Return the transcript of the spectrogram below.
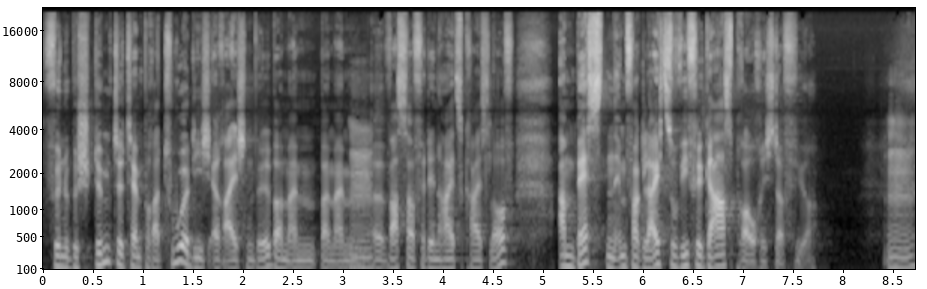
für eine bestimmte Temperatur, die ich erreichen will bei meinem, bei meinem mhm. äh, Wasser für den Heizkreislauf, am besten im Vergleich zu wie viel Gas brauche ich dafür. Mhm.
